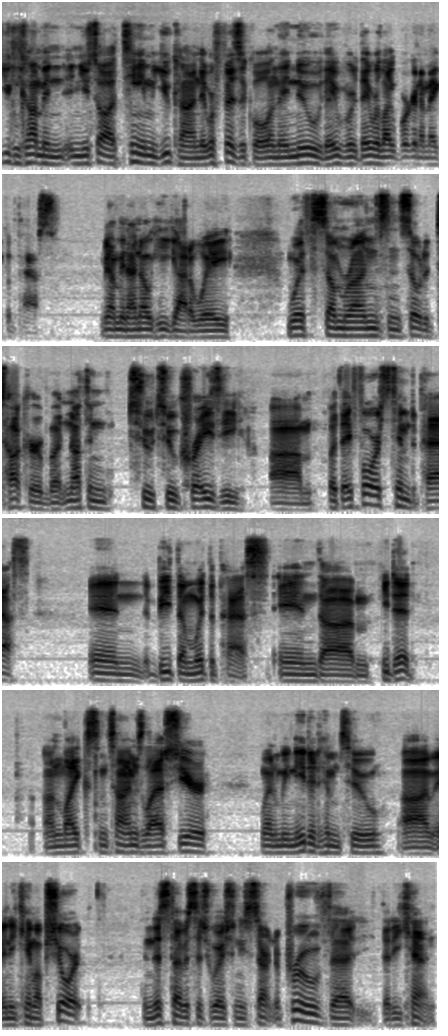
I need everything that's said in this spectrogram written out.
you can come in and you saw a team UConn. They were physical and they knew they were they were like we're going to make a pass. I mean I know he got away with some runs and so did Tucker, but nothing too too crazy. Um, but they forced him to pass and beat them with the pass, and um, he did. Unlike sometimes last year when we needed him to, um, and he came up short in this type of situation, he's starting to prove that that he can.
